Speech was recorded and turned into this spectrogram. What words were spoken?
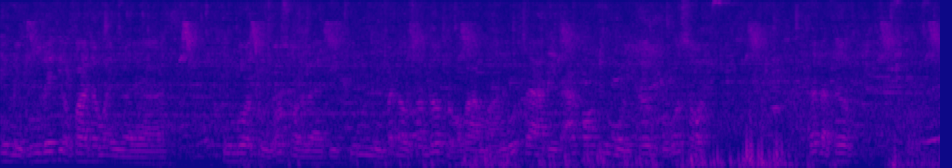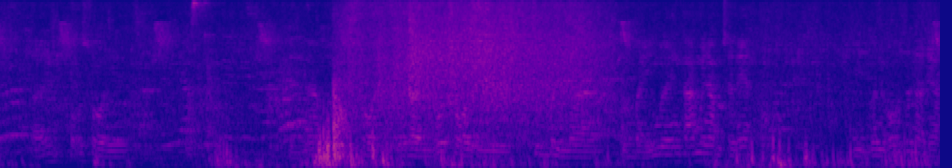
thì mình cũng giới thiệu qua cho mọi người là khi mua thùng gỗ sồi về thì khi mình bắt đầu cho nước đổ vào mà nút ra thì đã có cái mùi thơm của gỗ sồi. Rất là thơm. Đấy gỗ sồi để làm gỗ sồi cái này gỗ sồi thì trung bình là từ 70 đến 80 năm trở lên. Nhìn vân gỗ rất là đẹp.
